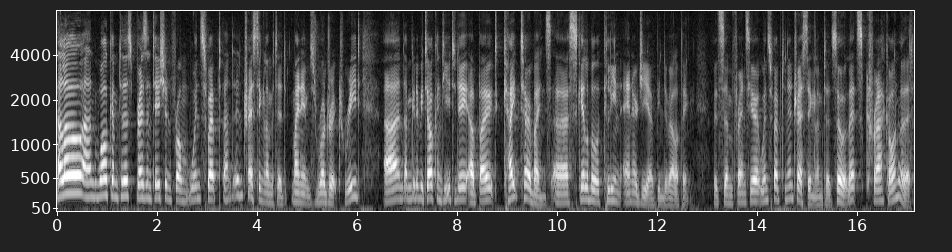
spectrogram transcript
Hello and welcome to this presentation from Windswept and Interesting Limited. My name is Roderick Read and I'm going to be talking to you today about kite turbines, a scalable clean energy I've been developing with some friends here at Windswept and Interesting Limited. So let's crack on with it.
